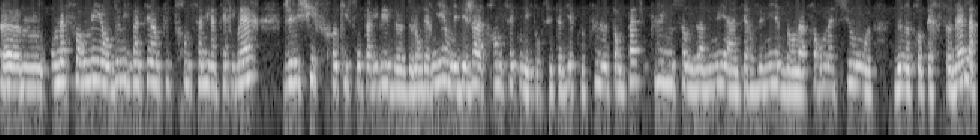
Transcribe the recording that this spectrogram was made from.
Euh, on a formé en 2021 plus de 35 000 intérimaires. J'ai les chiffres qui sont arrivés de, l'an dernier. On est déjà à 37 000. Donc, c'est-à-dire que plus le temps passe, plus nous sommes amenés à intervenir dans la formation de notre personnel.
